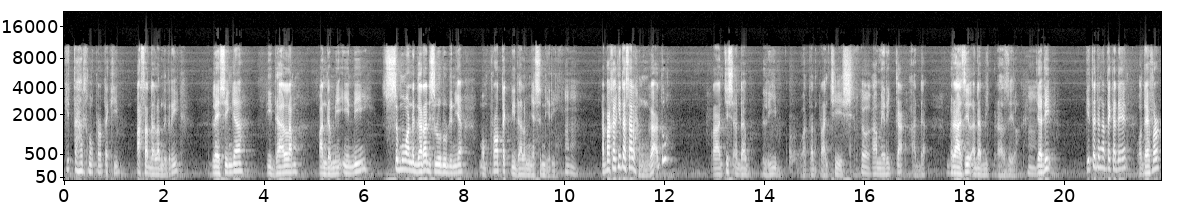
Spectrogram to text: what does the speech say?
kita harus memproteksi pasar dalam negeri, blessingnya di dalam pandemi ini semua negara di seluruh dunia memprotek di dalamnya sendiri. Hmm. Apakah kita salah? Enggak tuh. Prancis ada beli buatan Prancis, Betul. Amerika ada, Brazil ada Big Brazil. Hmm. Jadi kita dengan TKDN whatever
